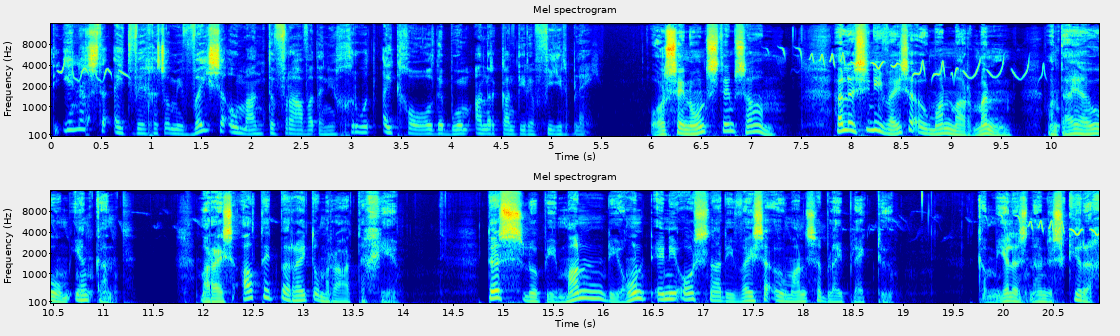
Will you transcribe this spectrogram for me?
"Die enigste uitweg is om die wyse ou man te vra wat aan die groot uitgeholde boom aanderkant die rivier bly." Os en ons stem saam. Hulle sien die wyse ou man maar min, want hy hou hom eenkant. Maar hy's altyd bereid om raad te gee. Dus loop die man, die hond en die os na die wyse ou man se blyplek toe. Kameel is nou nuuskierig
